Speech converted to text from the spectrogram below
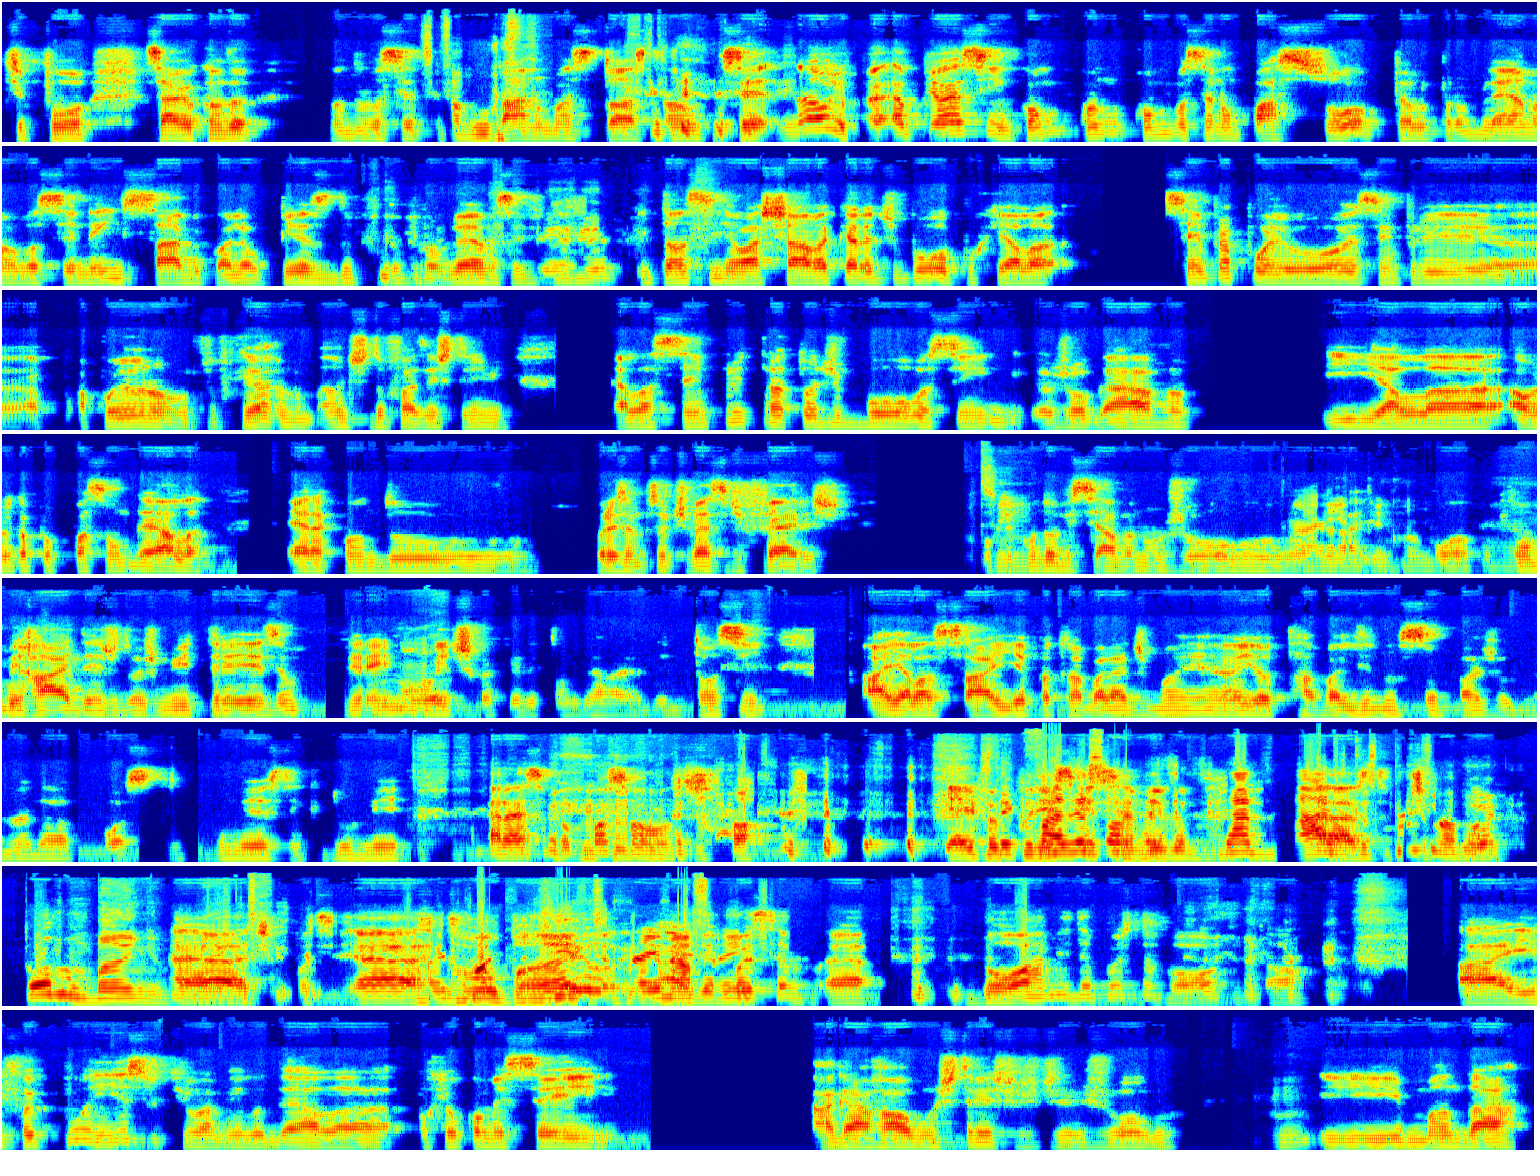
tipo, sabe quando, quando você, você tá numa situação que você. Não, o pior é assim, como, como, como você não passou pelo problema, você nem sabe qual é o peso do, do problema. Você... Uhum. Então, assim, eu achava que era de boa, porque ela sempre apoiou, sempre. Apoiou não, porque antes de eu fazer streaming, ela sempre tratou de boa, assim, eu jogava e ela a única preocupação dela era quando, por exemplo, se eu tivesse de férias. Porque Sim. quando eu viciava num jogo, aí, aí pô, o Tomb Raider de 2013, eu virei Nossa. noite com aquele Tomb Raider. Então, assim, aí ela saía para trabalhar de manhã e eu tava ali no sofá jogando, ela, pô, você tem que comer, você tem que dormir. Era essa a preocupação só. E aí foi por isso que esse amigo. Básicas, por tipo, favor toma um banho. É, né? tipo assim, é, toma um banho, aí, aí depois você é, dorme e depois você volta e tal. Aí foi por isso que o amigo dela, porque eu comecei a gravar alguns trechos de jogo uhum. e mandar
